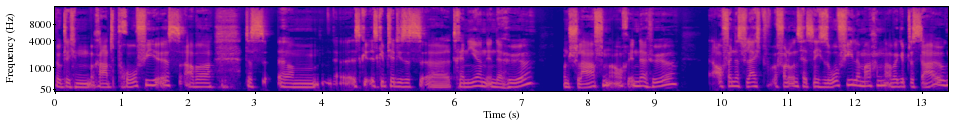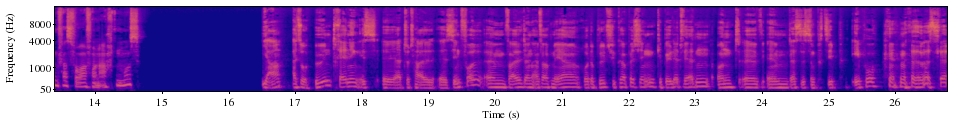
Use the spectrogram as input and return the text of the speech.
wirklichen Radprofi ist, aber das, ähm, es, es gibt ja dieses äh, Trainieren in der Höhe und Schlafen auch in der Höhe. Auch wenn das vielleicht von uns jetzt nicht so viele machen, aber gibt es da irgendwas, worauf man achten muss? Ja, also Höhentraining ist äh, ja total äh, sinnvoll, ähm, weil dann einfach mehr rote Blütkörperchen gebildet werden und äh, ähm, das ist im Prinzip EPO. Was ja,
